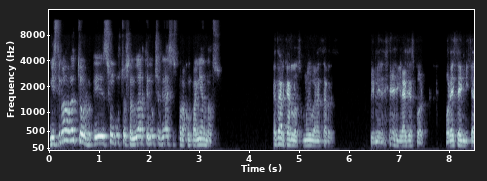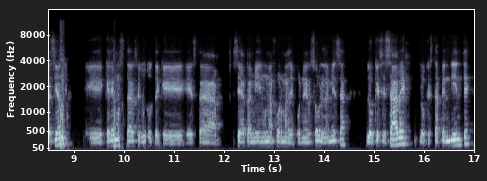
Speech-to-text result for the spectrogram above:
Mi estimado Héctor, es un gusto saludarte, muchas gracias por acompañarnos. ¿Qué tal, Carlos? Muy buenas tardes. Gracias por, por esta invitación. Eh, queremos estar seguros de que esta sea también una forma de poner sobre la mesa lo que se sabe, lo que está pendiente,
